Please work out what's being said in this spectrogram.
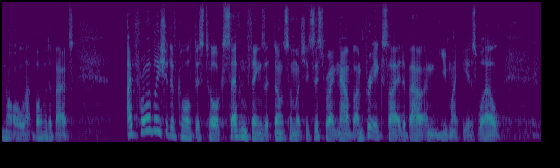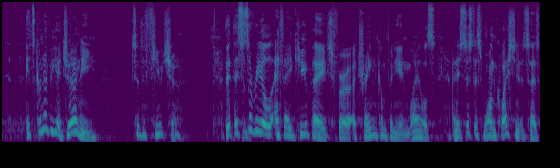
not all that bothered about. I probably should have called this talk seven things that don't so much exist right now, but I'm pretty excited about, and you might be as well. it's going to be a journey to the future. This is a real FAQ page for a train company in Wales, and it's just this one question. that says,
